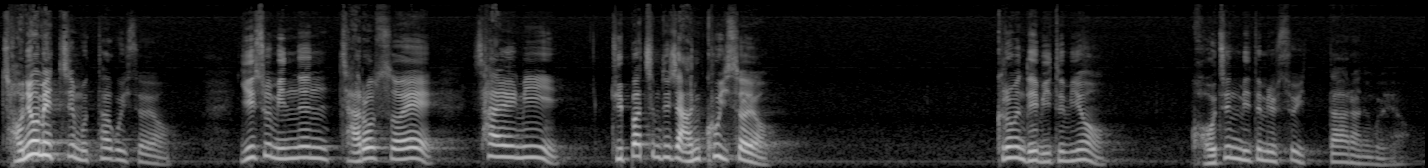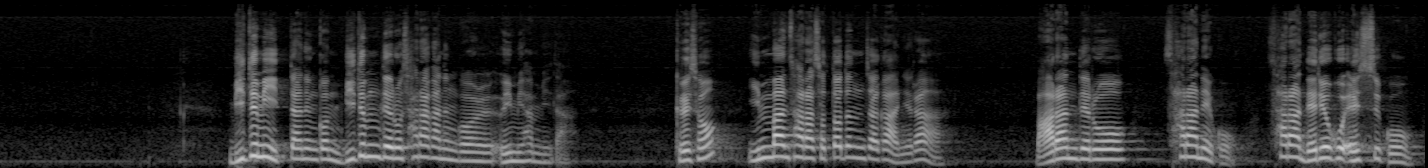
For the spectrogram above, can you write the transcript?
전혀 맺지 못하고 있어요. 예수 믿는 자로서의 삶이 뒷받침되지 않고 있어요. 그러면 내 믿음이요 거짓 믿음일 수 있다라는 거예요. 믿음이 있다는 건 믿음대로 살아가는 걸 의미합니다. 그래서 입만 살아서 떠드는 자가 아니라 말한 대로 살아내고 살아내려고 애쓰고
